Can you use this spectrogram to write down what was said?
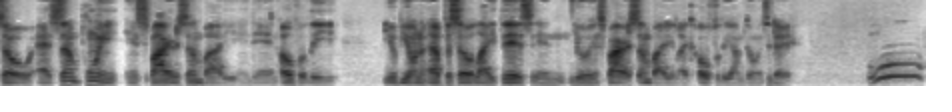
So at some point, inspire somebody, and then hopefully you'll be on an episode like this and you'll inspire somebody like hopefully I'm doing today. Ooh.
